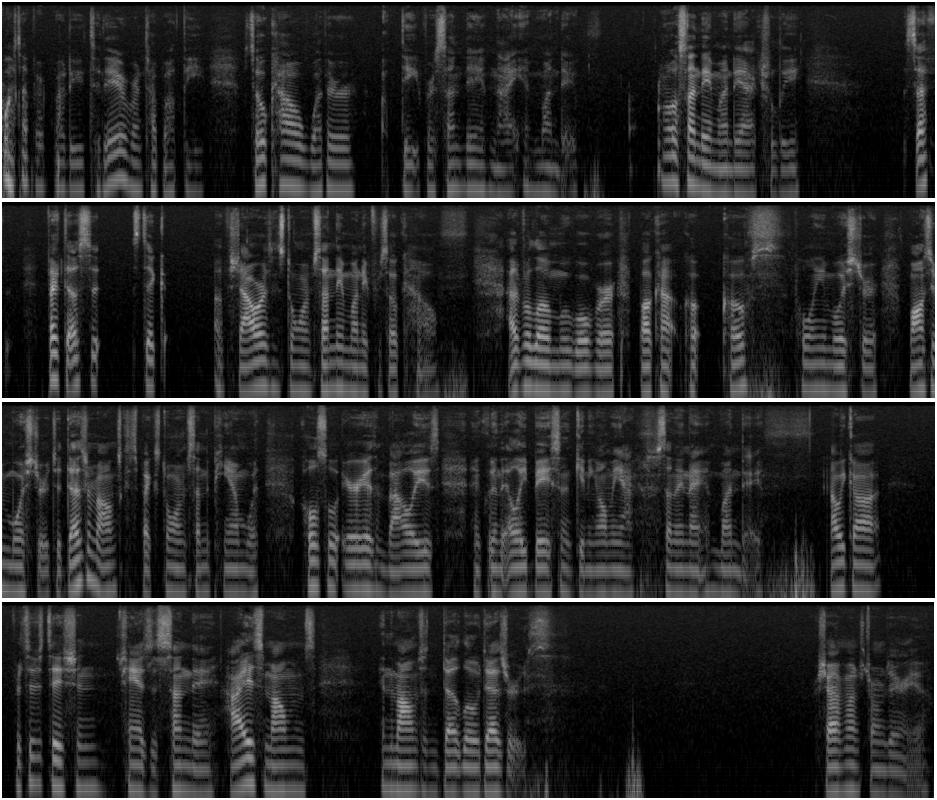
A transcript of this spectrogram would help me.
What's up everybody? Today we're going to talk about the SoCal weather update for Sunday night and Monday. Well, Sunday and Monday actually. Expect stick of showers and storms Sunday Monday for SoCal. As below move over co coast, pulling moisture, monsoon moisture to desert mountains. Expect storms Sunday p.m. with coastal areas and valleys, including the LA Basin, getting on the action Sunday night and Monday. Now we got Precipitation chance is Sunday. Highest mountains in the mountains and de low deserts. Shower thunderstorms area.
